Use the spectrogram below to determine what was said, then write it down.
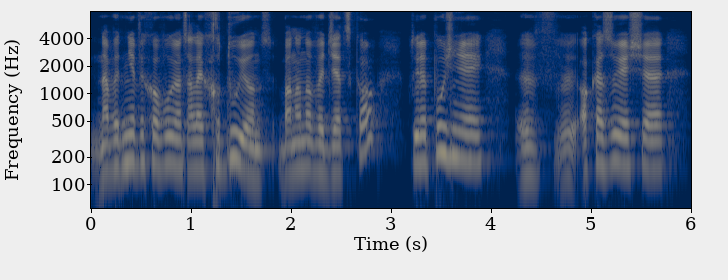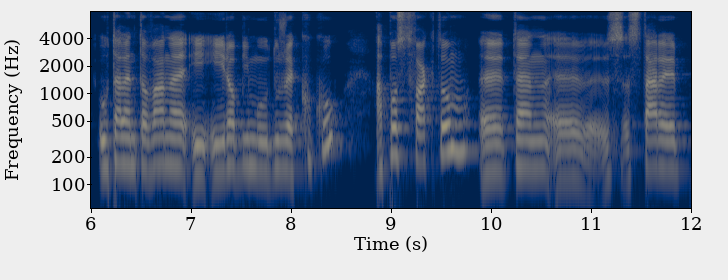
nawet nie wychowując, ale hodując bananowe dziecko, które później y, okazuje się utalentowane i, i robi mu duże kuku, a post factum y, ten y, stary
